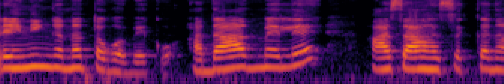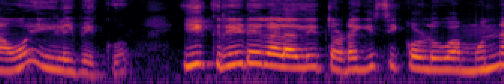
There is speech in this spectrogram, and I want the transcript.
ಟ್ರೈನಿಂಗನ್ನು ತಗೋಬೇಕು. ಅದಾದಮೇಲೆ ಆ ಸಾಹಸಕ್ಕೆ ನಾವು ಇಳಿಬೇಕು. ಈ ಕ್ರೀಡೆಗಳಲ್ಲಿ ತೊಡಗಿಸಿಕೊಳ್ಳುವ ಮುನ್ನ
